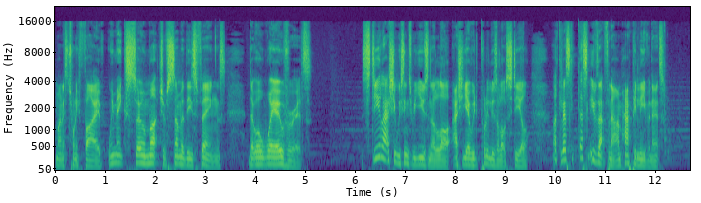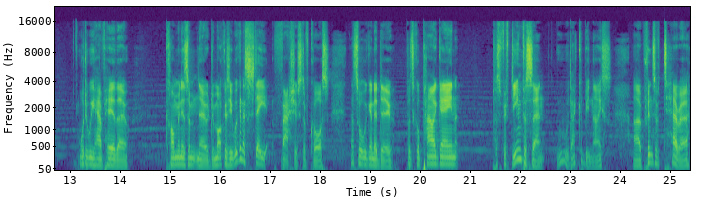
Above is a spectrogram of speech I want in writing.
Minus 25. We make so much of some of these things that we're way over it. Steel, actually, we seem to be using a lot. Actually, yeah, we'd probably lose a lot of steel. Okay, let's, let's leave that for now. I'm happy leaving it. What do we have here, though? Communism? No. Democracy? We're going to stay fascist, of course. That's what we're going to do. Political power gain, plus 15%. Ooh, that could be nice. Uh, Prince of Terror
